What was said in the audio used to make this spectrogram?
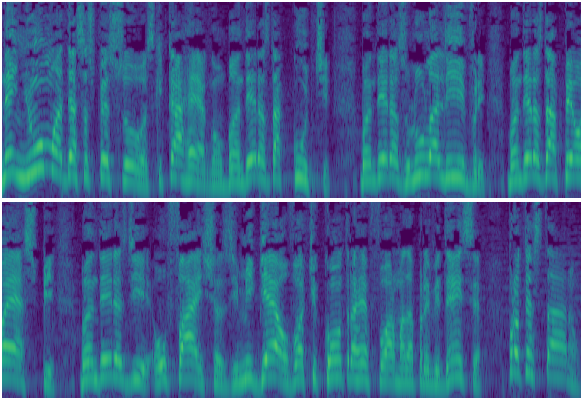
nenhuma dessas pessoas que carregam bandeiras da CUT, bandeiras Lula livre, bandeiras da POSP, bandeiras de ou faixas de Miguel, vote contra a reforma da Previdência, protestaram.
